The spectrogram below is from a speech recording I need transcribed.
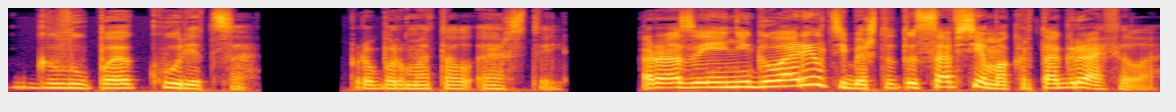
«Глупая курица», — пробормотал Эрствель. «Разве я не говорил тебе, что ты совсем окартографила?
